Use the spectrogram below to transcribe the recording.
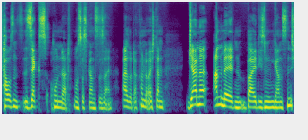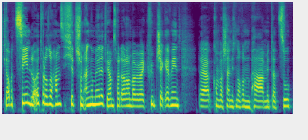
1600 muss das Ganze sein. Also da könnt ihr euch dann gerne anmelden bei diesem Ganzen. Ich glaube, zehn Leute oder so haben sich jetzt schon angemeldet. Wir haben es heute auch noch mal bei Creepcheck erwähnt. Da kommen wahrscheinlich noch ein paar mit dazu.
